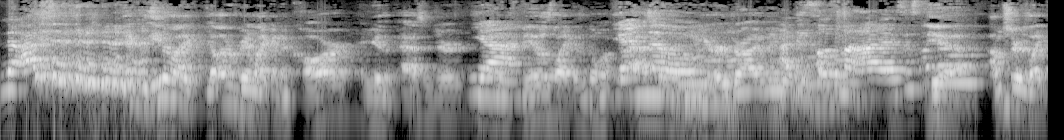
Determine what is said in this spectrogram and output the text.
no, I, Yeah, 'cause even like y'all ever been like in a car and you're the passenger? Yeah. And it feels like it's going Yeah, faster no. than you're driving. I just been closing my eyes. It's like, Yeah, oh. I'm sure it's like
